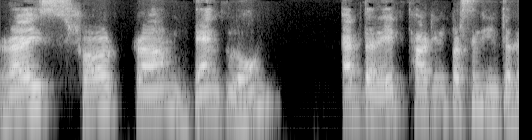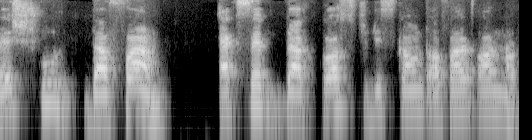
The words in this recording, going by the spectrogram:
raise term bank loan at the rate 13% interest. Should the firm accept the cost discount offer or not?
